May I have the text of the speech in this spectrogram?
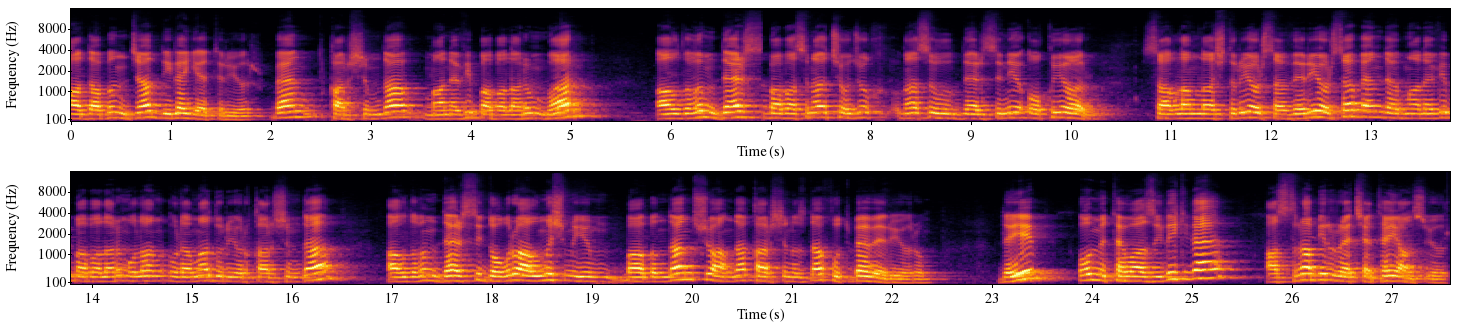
adabınca dile getiriyor. Ben karşımda manevi babalarım var. Aldığım ders babasına çocuk nasıl dersini okuyor, sağlamlaştırıyorsa, veriyorsa ben de manevi babalarım olan ulema duruyor karşımda. Aldığım dersi doğru almış mıyım babından şu anda karşınızda hutbe veriyorum. Deyip o mütevazilikle asra bir reçete yazıyor.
